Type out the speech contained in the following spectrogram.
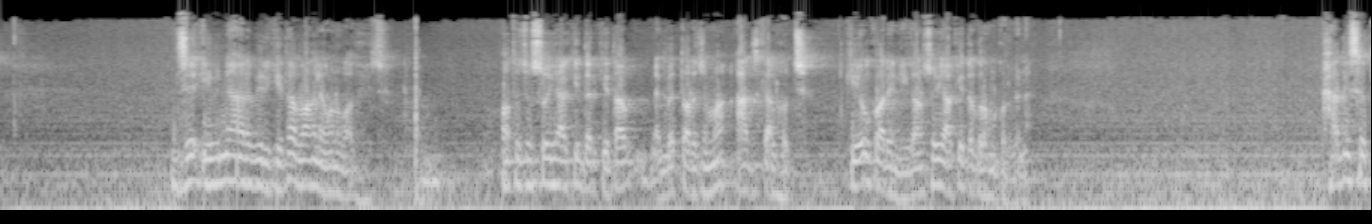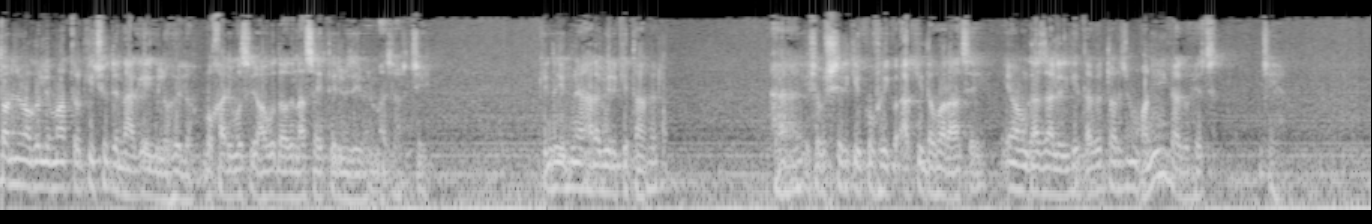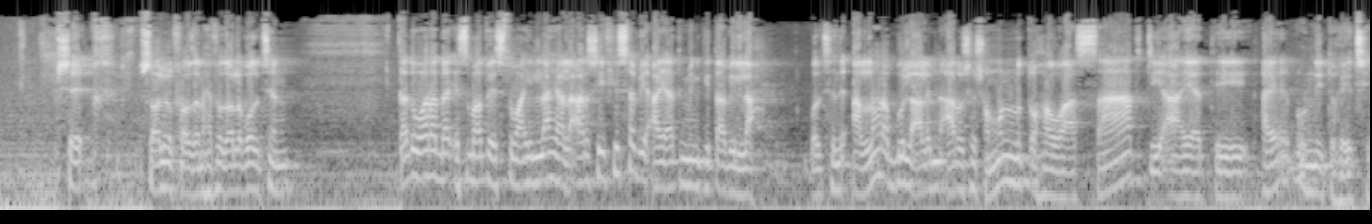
যে ইবনে আরবির কিতাব বাংলায় অনুবাদ হয়েছে। অথচ সহি আকিদার কিতাব তর্জমা আজকাল হচ্ছে। কেউ করেনি, কারণ সহি আকিদা গ্রহণ করবে না। হাদিসের মাত্র কিছুদিন আগে এগুলো হইল। বোখারি, মুসলিম আবুদাউদ্দিন মাজার জি। কিন্তু ইবনে আরবির কিতাবের হ্যাঁ এসব সিরকি কুফরি আকিদা ভরা আছে। এবং গাজালির কিতাবের তর্জমা অনেক আগে হয়েছে। জি। শেখ সালুল ফৌজান হেফাজুল্লাহ বলছেন, তাদ ওয়ারাদা ইসবাত ইস্তমা ইল্লাহ আল আরশি ফিসাবি আয়াত মিন কিতাবিল্লাহ। বলছেন যে আল্লাহ রাব্বুল আলামিন আরও সে সমুন্নত হওয়া সাতটি আয়াতে বর্ণিত হয়েছে।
